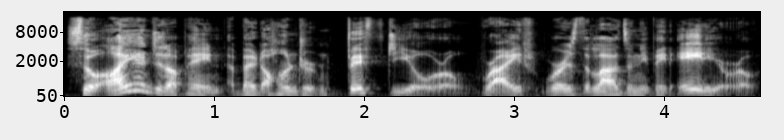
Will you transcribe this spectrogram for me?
so I ended up paying about 150 euro, right? Whereas the lads only paid 80 euro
